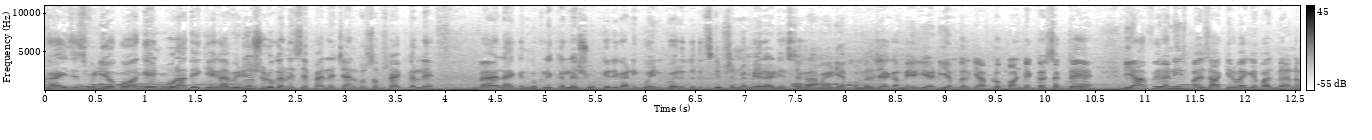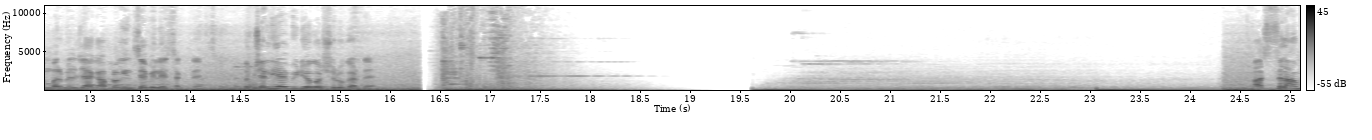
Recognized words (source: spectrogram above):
गाइज़ इस वीडियो को अगेन पूरा देखिएगा। वीडियो शुरू करने से पहले चैनल को सब्सक्राइब कर ले बेल आइकन को क्लिक कर ले। शूट के रिगार्डिंग कोई इंक्वायरी तो डिस्क्रिप्शन में मेल आईडी इंस्टाग्राम आईडी आपको मिल जाएगा। मेल या डीएम करके आप लोग कांटेक्ट कर सकते हैं। या फिर अनीस भाई, जाकिर भाई के पास मेरा नंबर मिल जाएगा। आप लोग इनसे भी ले सकते हैं। तो चलिए वीडियो को शुरू करते हैं। अस्सलाम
